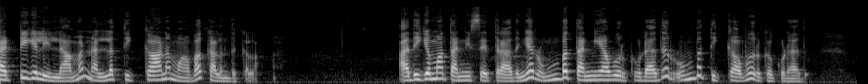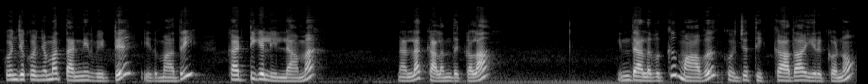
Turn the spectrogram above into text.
கட்டிகள் இல்லாமல் நல்ல திக்கான மாவாக கலந்துக்கலாம். அதிகமாக தண்ணி சேர்த்துறாதுங்க. ரொம்ப தண்ணியாகவும் இருக்கக்கூடாது. ரொம்ப திக்காகவும் இருக்கக்கூடாது. கொஞ்சம் கொஞ்சமாக தண்ணீர் விட்டு இது மாதிரி கட்டிகள் இல்லாமல் நல்லா கலந்துக்கலாம். இந்த அளவுக்கு மாவு கொஞ்சம் திக்காக தான் இருக்கணும்.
